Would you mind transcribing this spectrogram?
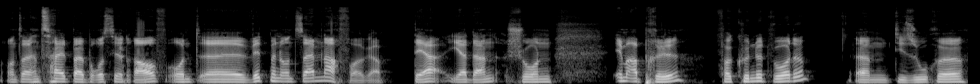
und seine Zeit bei Borussia drauf und äh, widmen uns seinem Nachfolger, der ja dann schon im April verkündet wurde. Ähm, die Suche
